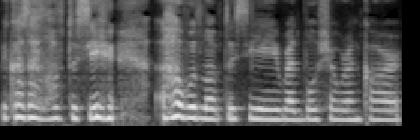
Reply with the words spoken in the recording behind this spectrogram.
because I love to see, I would love to see a Red Bull show run car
